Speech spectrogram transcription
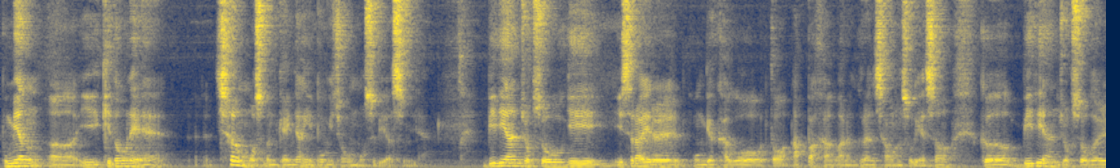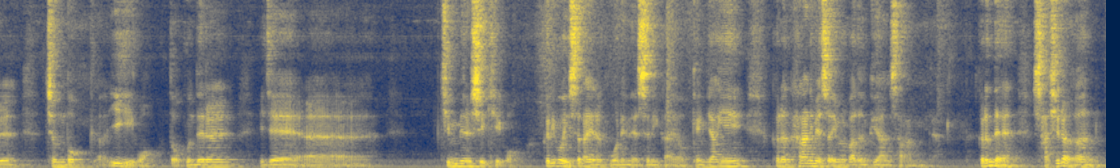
분명 어, 이 기도원의 처음 모습은 굉장히 보기 좋은 모습이었습니다. 미디안 족속이 이스라엘을 공격하고 또 압박하고 하는 그런 상황 속에서 그 미디안 족속을 정복 이기고 또 군대를 이제 진멸시키고 그리고 이스라엘을 구원해 냈으니까요. 굉장히 그런 하나님의 쓰임을 받은 귀한 사람입니다. 그런데 사실은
